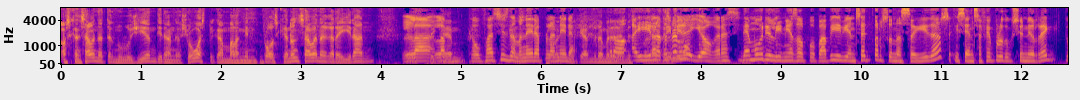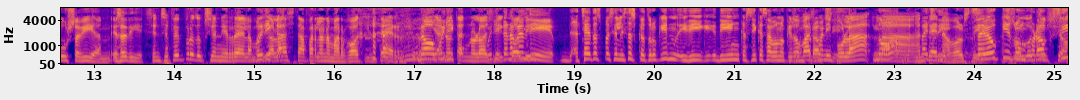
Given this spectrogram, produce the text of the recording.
els que en saben de tecnologia em diran això ho ha explicat malament, però els que no en saben agrairan que, La, la, expliquem- que ho facis de manera planera. manera Però ahir La primera vam- jo, gràcies. Vam obrir línies al pop-up i hi havia set persones seguides i sense fer producció ni res que ho sabien. És a dir, Sense fer producció ni res, la Mariola que- està parlant amb argot intern, no, ja vull, no dir que, tecnològic. vull dir que no vam dir set especialistes que truquin i digui- diguin que sí que saben el que és No un vas proxy. manipular no, la vaig antena, dir, vols dir. Sabeu què és un proxy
